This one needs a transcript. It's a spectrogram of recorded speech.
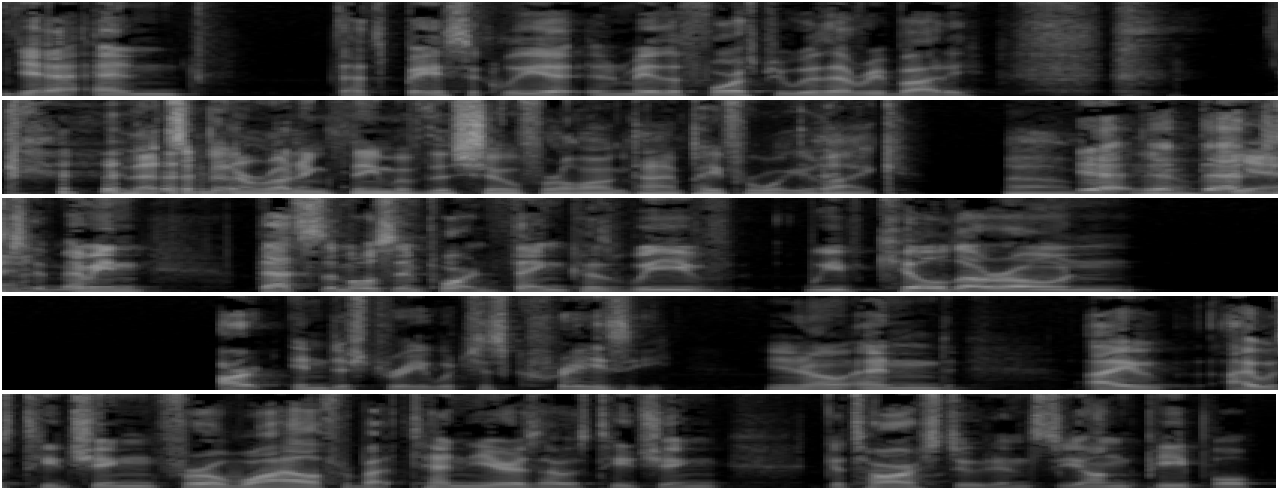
yeah, and that's basically it. And may the force be with everybody. That's been a running theme of this show for a long time. Pay for what you like. Um, Yeah, you know. that, that's. Yeah. I mean, that's the most important thing because we've we've killed our own art industry, which is crazy, you know. And I I was teaching for a while, for about ten years. I was teaching guitar students, young people,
